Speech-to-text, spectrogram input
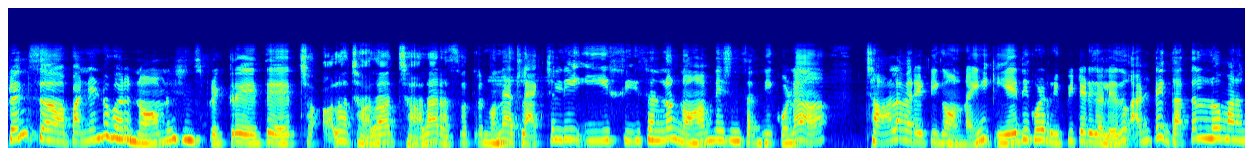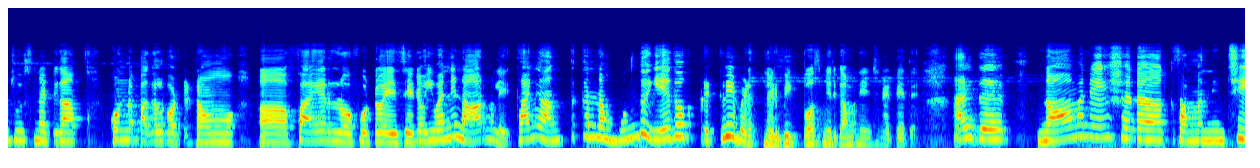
ఫ్రెండ్స్ పన్నెండు వారి నామినేషన్స్ ప్రక్రియ అయితే చాలా చాలా చాలా రసవత్రంగా ఉన్నాయి అసలు యాక్చువల్లీ ఈ సీజన్లో నామినేషన్స్ అన్నీ కూడా చాలా వెరైటీగా ఉన్నాయి. ఏది కూడా రిపీటెడ్గా లేదు. అంటే గతంలో మనం చూసినట్టుగా కొండ పగల కొట్టడం ఫైర్లో ఫోటో వేసేయడం ఇవన్నీ నార్మలే కానీ అంతకన్నా ముందు ఏదో ఒక ప్రక్రియ పెడుతున్నాడు బిగ్ బాస్ మీరు గమనించినట్టయితే. అయితే నామినేషన్ సంబంధించి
